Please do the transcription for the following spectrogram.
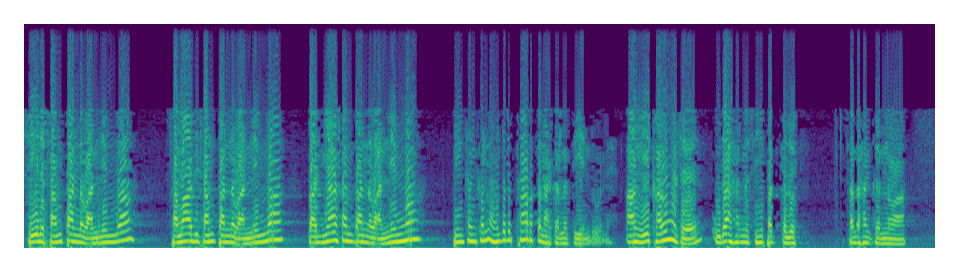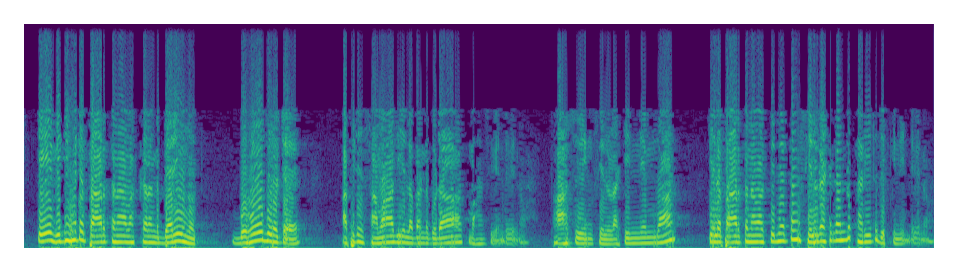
සීල සම්පන්න වන්නෙම්වා, සමාධි සම්පන්න වන්නෙම්වා, ප්‍රඥා සම්පන්න වන්නෙම්වා, පින්කම් කරලා හොඳට ප්‍රාර්ථනා කරලා තියෙන්න ඕනේ. ආන් ඒ කරුණට උදාහරණ සිහිපත් කළොත් සඳහන් කරනවා ඒ විදිහට ප්‍රාර්ථනාවක් කරන්න බැරි වුණොත් බොහෝ දුරට අපිට සමාධිය ලබන්න ගොඩාක් මහන්සි වෙන්න වෙනවා. පහසුවෙන් සිල් රකින්නෙම්වා කියලා ප්‍රාර්ථනාවක් තිබෙන්නේ නැත්නම් සිල් රැකගන්න හරියට දුක් විඳින්න වෙනවා.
